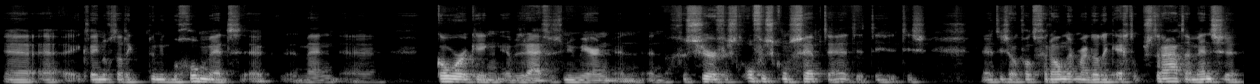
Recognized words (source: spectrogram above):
Uh, ik weet nog dat ik toen ik begon met mijn coworking bedrijf, is nu meer een, een, een geserviced office concept. Hè. Het, het, is, het is ook wat veranderd, maar dat ik echt op straat aan mensen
